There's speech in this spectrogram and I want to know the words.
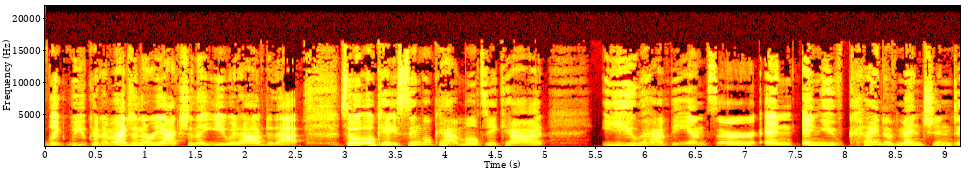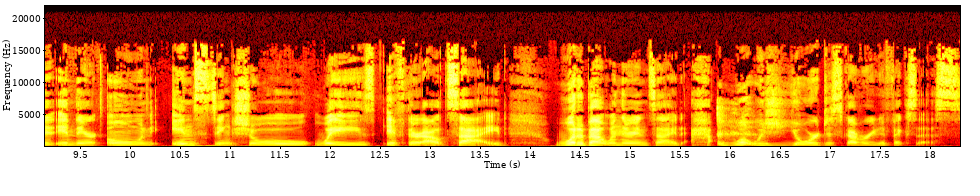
like you can imagine the reaction that you would have to that. So okay, single cat, multi cat, you have the answer and and you've kind of mentioned it in their own instinctual ways if they're outside. What about when they're inside? what was your discovery to fix this?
